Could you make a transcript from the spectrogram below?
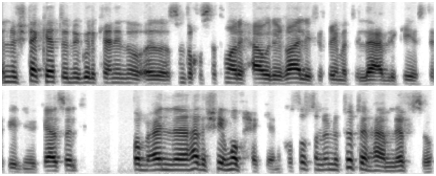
إنه اشتكت إنه يقول لك يعني إنه صندوق الاستثمار يحاول يغالي في قيمة اللاعب لكي يستفيد نيوكاسل. طبعا هذا الشيء مضحك يعني خصوصا إنه توتنهام نفسه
